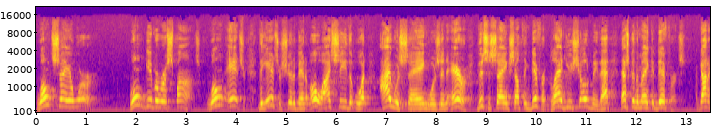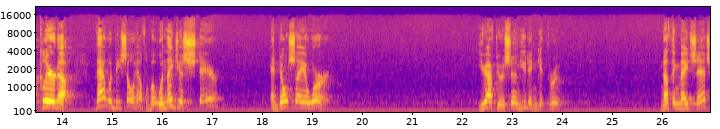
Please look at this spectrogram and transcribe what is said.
won't say a word, won't give a response, won't answer. The answer should have been, Oh, I see that what I was saying was in error. This is saying something different. Glad you showed me that. That's going to make a difference. I got to clear it up. That would be so helpful. But when they just stare and don't say a word, you have to assume you didn't get through nothing made sense,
